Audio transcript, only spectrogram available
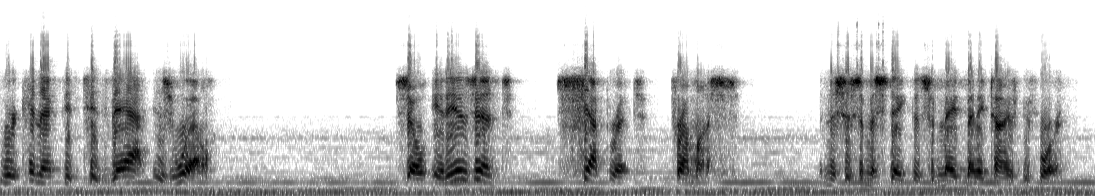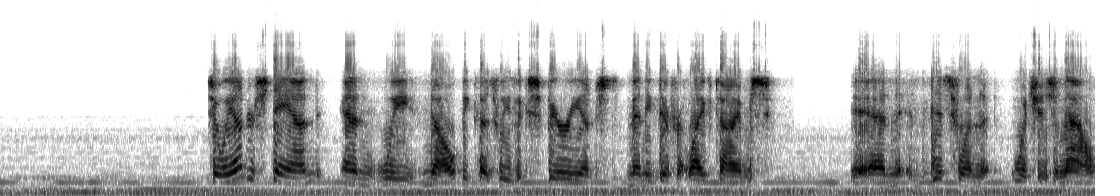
we're connected to that as well. So it isn't separate from us. And this is a mistake that's been made many times before. So we understand and we know because we've experienced many different lifetimes and this one, which is now,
